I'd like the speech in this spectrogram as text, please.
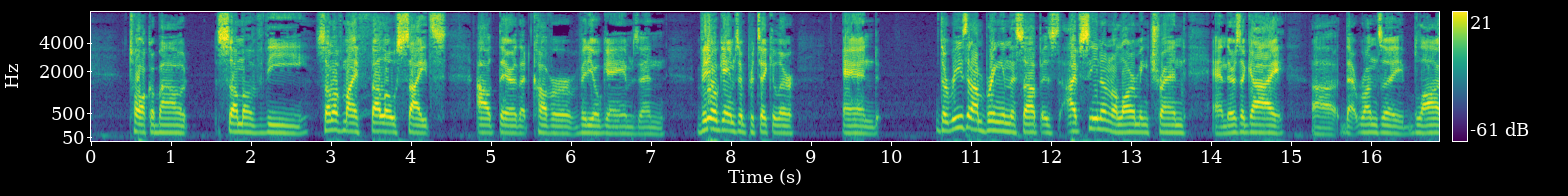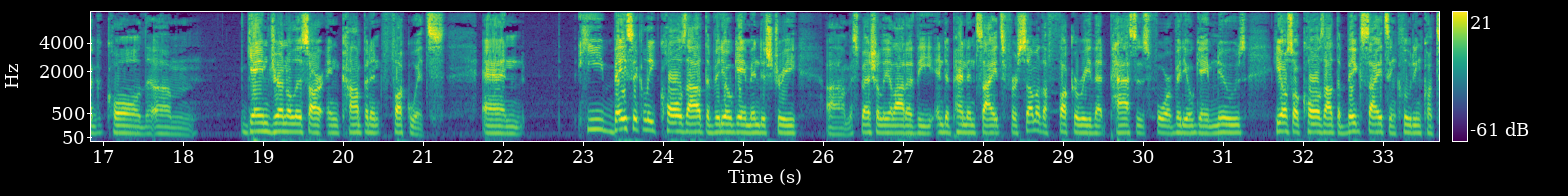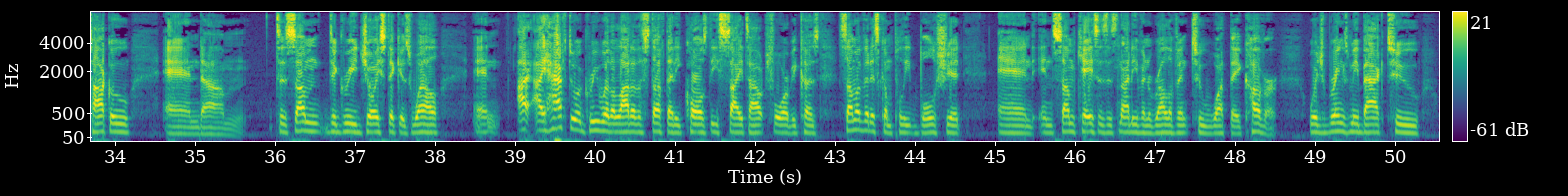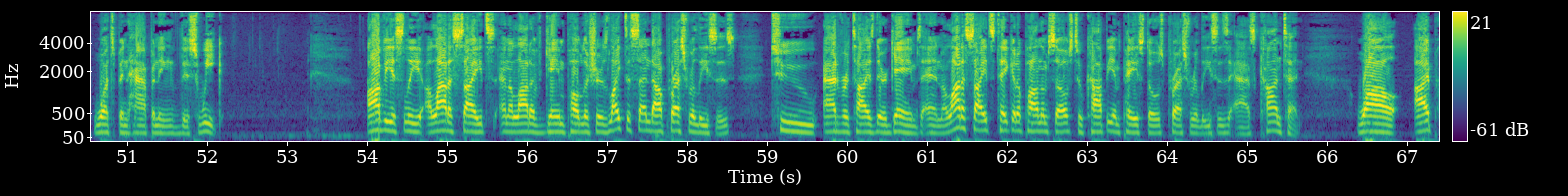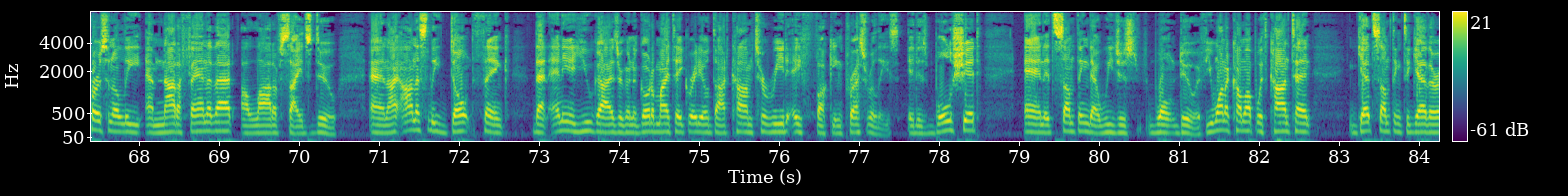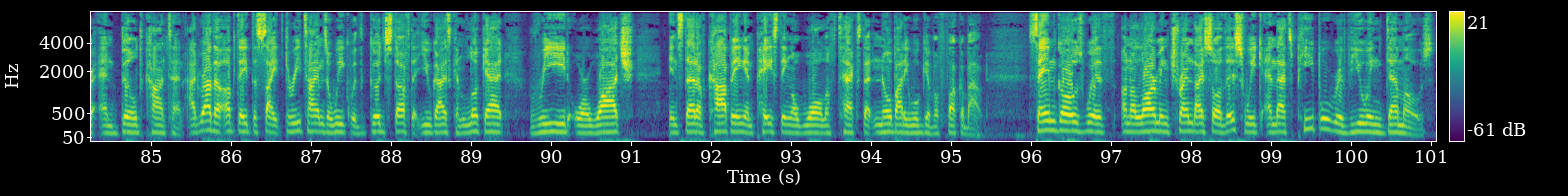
talk about some of the some of my fellow sites out there that cover video games and video games in particular. And the reason I'm bringing this up is I've seen an alarming trend, and there's a guy uh, that runs a blog called um, "Game Journalists Are Incompetent Fuckwits," and he basically calls out the video game industry um, especially a lot of the independent sites, for some of the fuckery that passes for video game news. He also calls out the big sites, including Kotaku and um, to some degree Joystiq as well. And I, I, have to agree with a lot of the stuff that he calls these sites out for because some of it is complete bullshit, and in some cases it's not even relevant to what they cover. Which brings me back to what's been happening this week. Obviously a lot of sites and a lot of game publishers like to send out press releases to advertise their games and a lot of sites take it upon themselves to copy and paste those press releases as content. While i personally am not a fan of that a lot of sites do. And i honestly don't think that any of you guys are going to go to mytakeradio.com to read a fucking press release. It is bullshit and it's something that we just won't do if you want to come up with content get something together and build content. I'd rather update the site three times a week with good stuff that you guys can look at, read, or watch instead of copying and pasting a wall of text that nobody will give a fuck about. Same goes with an alarming trend I saw this week, and that's people reviewing demos.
